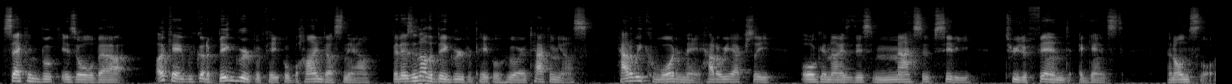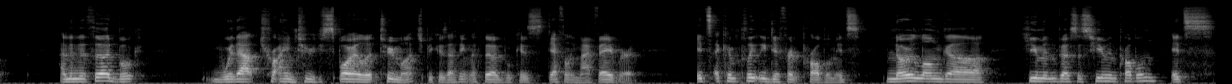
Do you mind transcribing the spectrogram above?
Second book is all about okay, we've got a big group of people behind us now, but there's another big group of people who are attacking us. How do we coordinate? How do we actually organize this massive city to defend against an onslaught? And then the third book, without trying to spoil it too much, because I think the third book is definitely my favorite, it's a completely different problem. It's no longer human versus human problem, it's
